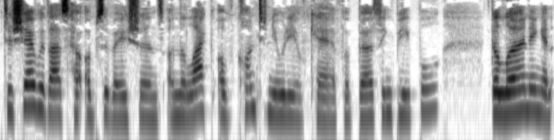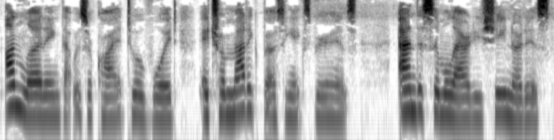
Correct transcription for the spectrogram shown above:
to share with us her observations on the lack of continuity of care for birthing people, the learning and unlearning that was required to avoid a traumatic birthing experience, and the similarities she noticed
